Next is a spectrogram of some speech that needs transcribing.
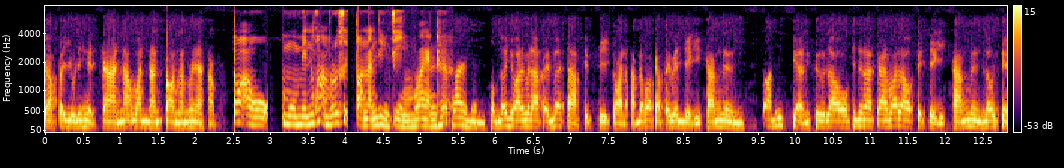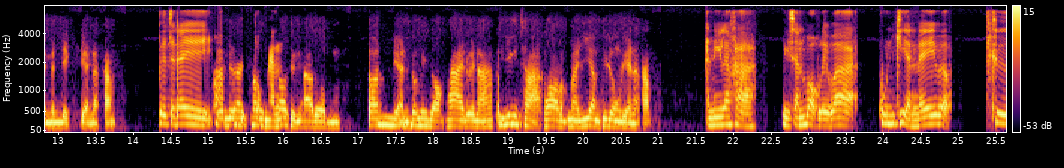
กลับไปอยู่ในเหตุการณ์ณวันนั้นตอนนั้นด้วยอะครับ ต้องเอาโมเมนต์ความรู้สึกตอนนั้นจริง ๆ ว่างั้นเถอะใช่เหมือนผมต้องย้อนเวลาไปเมื่อสามสิบปีก่อนนะครับ แล้วก็กลับไปเป็นเด็กอีกครั้งหนึ่งตอนที่เขียนคือเราจินตนาการว่าเราเป็นเด็กอีกครั้งหนึ่งเราเขียนเป็นเด็กเขียนนะครับ เพื่อจะได้ความรู้สึกตรงนั้นเข้าถึงอารมณ์ ตอนเขียนก็มีร้องไห้ด้วยนะยิ่งฉากพ่อมาเยี่ยมที่โรงเรียนนะครับ อันนี้แหละค่ะดิฉันบอกเลยว่าคุณเขียนได้แบบ คือ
